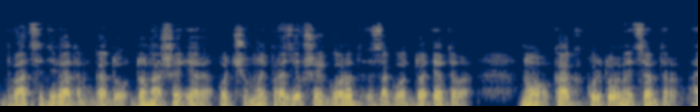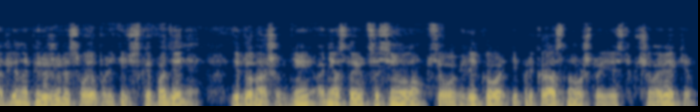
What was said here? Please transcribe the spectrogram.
429 году до нашей эры от чумы, поразившей город за год до этого. Но как культурный центр Афины пережили свое политическое падение, и до наших дней они остаются символом всего великого и прекрасного, что есть в человеке.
